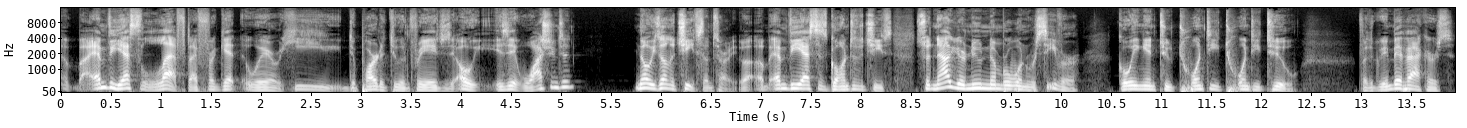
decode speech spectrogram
MVS left. I forget where he departed to in free agency. Oh, is it Washington? No, he's on the Chiefs. I'm sorry. Uh, MVS has gone to the Chiefs. So now your new number one receiver going into 2022 for the Green Bay Packers,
